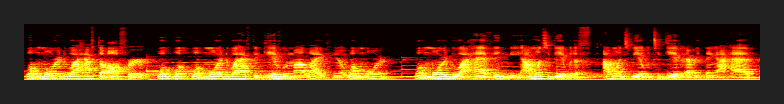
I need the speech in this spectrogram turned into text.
What more do I have to offer? What, what, what more do I have to give with my life? You know, what more what more do I have in me? I want to be able to I want to be able to give everything I have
